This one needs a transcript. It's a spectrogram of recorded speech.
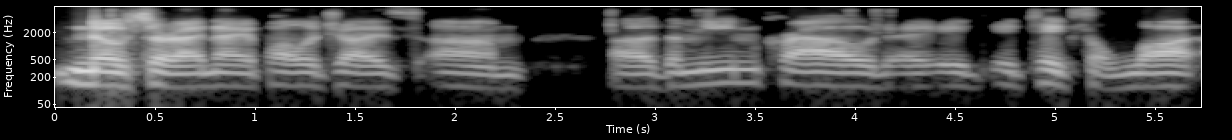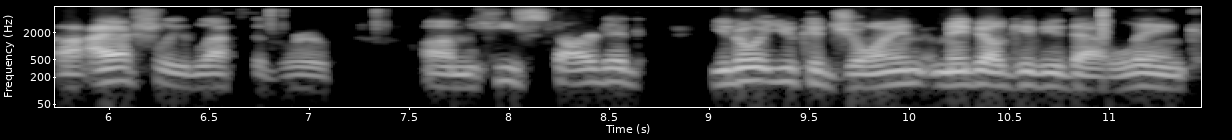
No, sir, and I apologize. Um, uh, the meme crowd, uh, it, it takes a lot. I actually left the group. Um, he started, you know what, you could join. Maybe I'll give you that link.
